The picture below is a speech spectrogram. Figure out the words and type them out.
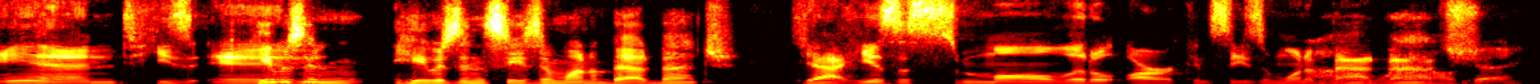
and he's in. he was in he was in season one of Bad Batch. Yeah, he has a small little arc in season one of Oh, Bad wow, Batch. Okay.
